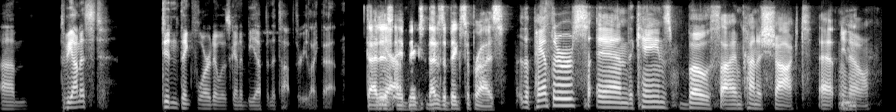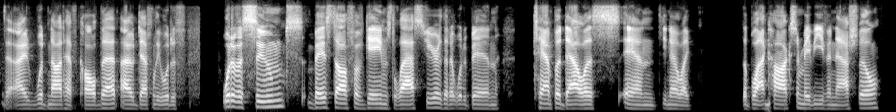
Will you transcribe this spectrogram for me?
Um, to be honest, didn't think Florida was going to be up in the top three like that. That is Yeah. a big. That is a big surprise. the Panthers and the Canes both I'm kind of shocked at, you Mhm. know, I would not have called that. I definitely would have would have assumed based off of games last year that it would have been Tampa, Dallas and, you know, like the Blackhawks or maybe even Nashville.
